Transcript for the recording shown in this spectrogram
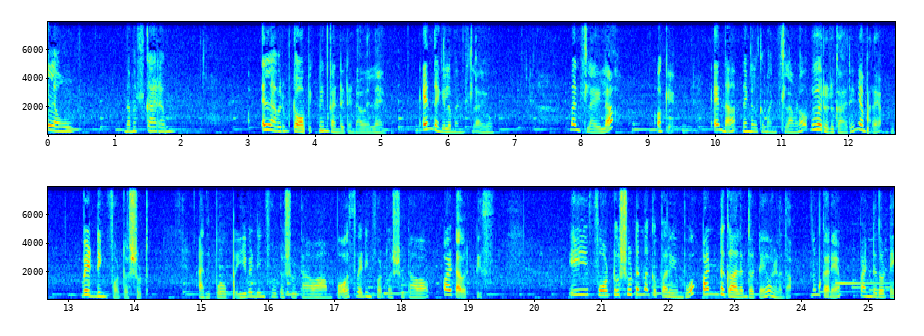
ഹലോ നമസ്കാരം. എല്ലാവരും ടോപ്പിക് നെയിം കണ്ടിട്ടുണ്ടാവും അല്ലേ? എന്തെങ്കിലും മനസ്സിലായോ? മനസ്സിലായില്ല? ഓക്കെ എന്നാൽ നിങ്ങൾക്ക് മനസ്സിലാവണോ? വേറൊരു കാര്യം ഞാൻ പറയാം. വെഡ്ഡിങ് ഫോട്ടോഷൂട്ട് അതിപ്പോൾ പ്രീ വെഡ്ഡിങ് ഫോട്ടോഷൂട്ട് ആവാം പോസ്റ്റ് വെഡ്ഡിങ് ഫോട്ടോഷൂട്ട് ആവാം വാട്ട് അവർ ഇറ്റ് ഈസ് ഈ ഫോട്ടോഷൂട്ട് എന്നൊക്കെ പറയുമ്പോൾ പണ്ട് കാലം തൊട്ടേ ഉള്ളതാണ് നമുക്കറിയാം. പണ്ട് തൊട്ടേ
